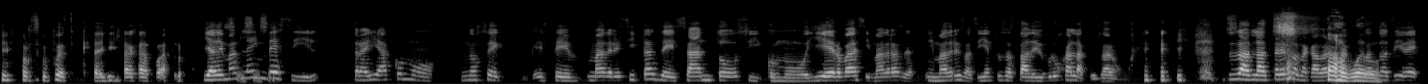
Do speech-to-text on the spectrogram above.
y por supuesto que ahí la agarraron. Y además Sí, la sí. imbécil traía como, no sé, este, madrecitas de santos y como hierbas y madres, y madres así, entonces hasta de bruja la acusaron, güey. Entonces a las tres las acabaron Ah, acusando así de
